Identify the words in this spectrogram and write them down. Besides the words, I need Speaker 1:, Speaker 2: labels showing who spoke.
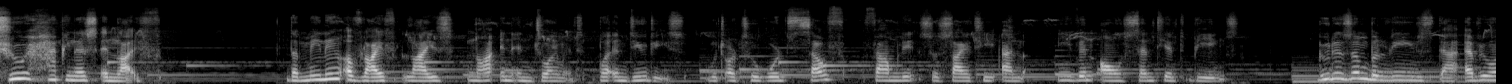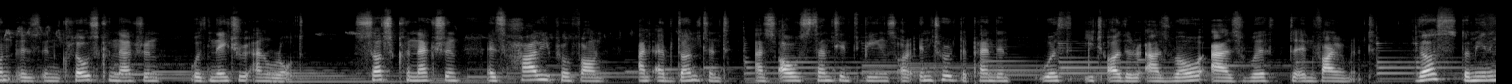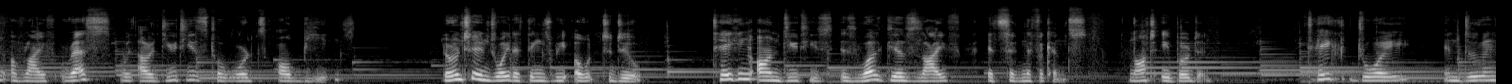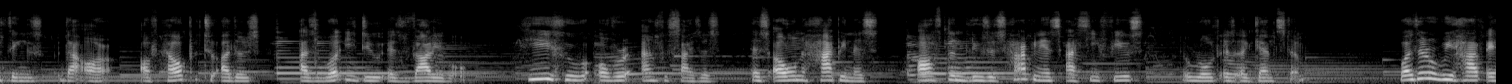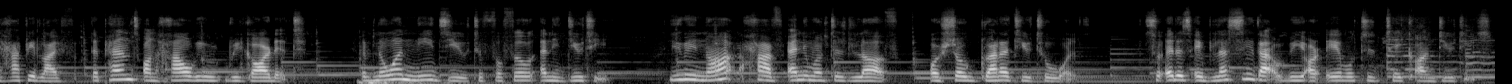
Speaker 1: True happiness in life. The meaning of life lies not in enjoyment, but in duties, which are towards self, family, society, and even all sentient beings. Buddhism believes that everyone is in close connection with nature and world. Such connection is highly profound and abundant as all sentient beings are interdependent with each other as well as with the environment. Thus, the meaning of life rests with our duties towards all beings. Learn to enjoy the things we ought to do. Taking on duties is what gives life its significance, not a burden. Take joy in doing things that are of help to others, as what you do is valuable. He who overemphasizes his own happiness often loses happiness as he feels the world is against him. Whether we have a happy life depends on how we regard it. If no one needs you to fulfill any duty, you may not have anyone to love or show gratitude towards. So it is a blessing that we are able to take on duties.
